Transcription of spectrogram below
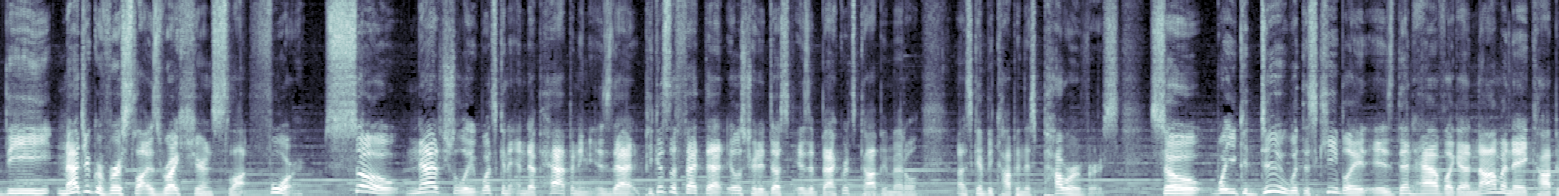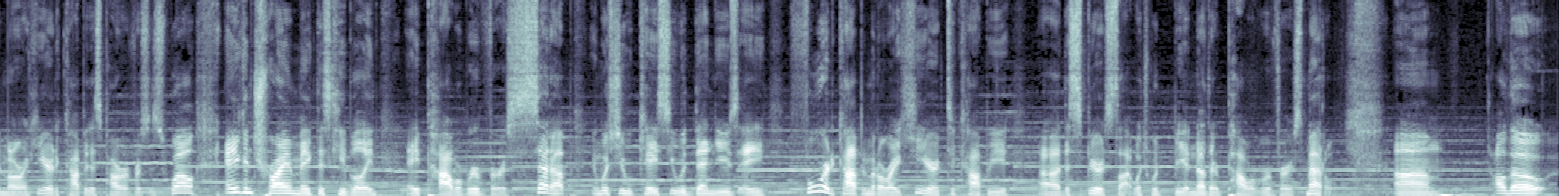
the magic reverse slot is right here in slot 4. So, naturally, what's going to end up happening is that because the fact that Illustrated Dusk is a backwards copy medal, uh, it's going to be copying this power reverse. So, what you could do with this Keyblade is then have like a Naminé copy medal right here to copy this power reverse as well, and you can try and make this Keyblade a power reverse setup, in which you, case you would then use a forward copy medal right here to copy uh, the Spirit slot, which would be another power reverse medal. Um, although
